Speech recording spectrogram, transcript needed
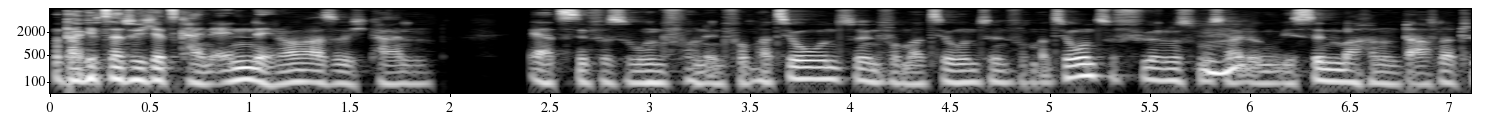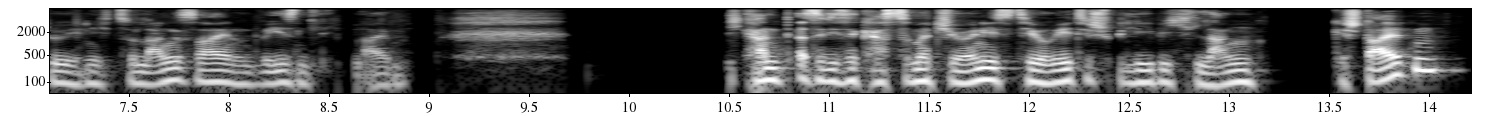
Und da gibt es natürlich jetzt kein Ende. Ne? Also ich kann Ärzte versuchen, von Information zu Information zu Information zu führen. Das muss mhm. halt irgendwie Sinn machen und darf natürlich nicht zu lang sein und wesentlich bleiben. Ich kann also diese Customer Journeys theoretisch beliebig lang gestalten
